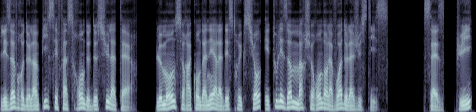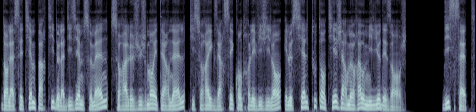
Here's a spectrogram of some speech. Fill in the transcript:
Les œuvres de l'impie s'effaceront de dessus la terre. Le monde sera condamné à la destruction, et tous les hommes marcheront dans la voie de la justice. 16. Puis, dans la septième partie de la dixième semaine, sera le jugement éternel, qui sera exercé contre les vigilants, et le ciel tout entier germera au milieu des anges. 17.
